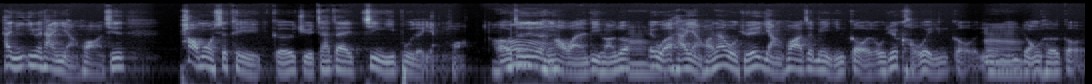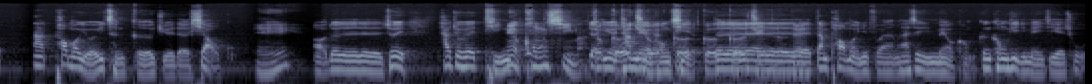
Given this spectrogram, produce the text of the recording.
它已经因为它已经氧化了，其实泡沫是可以隔绝它在进一步的氧化。哦，这就是很好玩的地方。说，哎，我要它氧化，但我觉得氧化这边已经够了，我觉得口味已经够了，已经融合够了。那泡沫有一层隔绝的效果，诶，哦，对对对对，所以它就会停，没有空气嘛，就因为它没有空气，对对对对对，但泡沫已经腐烂它，它是已经没有空，跟空气已经没接触了，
